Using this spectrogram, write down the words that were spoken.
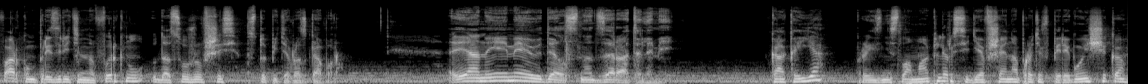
Фаркум презрительно фыркнул, удосужившись вступить в разговор. «Я не имею дел с надзирателями». «Как и я», — произнесла Маклер, сидевшая напротив перегонщика,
